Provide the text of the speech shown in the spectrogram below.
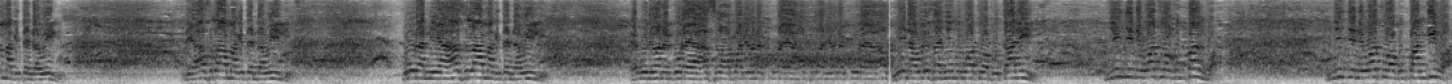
ama kitendawili? Ni hasla ama kitendawili? Kura ni ya hasla ama kitendawili? Hebu nione kura ya hasla hapa, nione kura ya hasla, nione kura ya hasla. Mimi nauliza nyinyi watu wa Butali, nyinyi ni watu wa kupangwa? Nyinyi ni watu wa kupangiwa?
